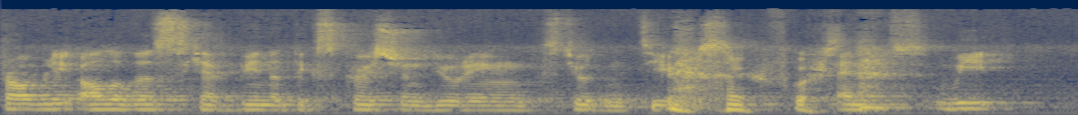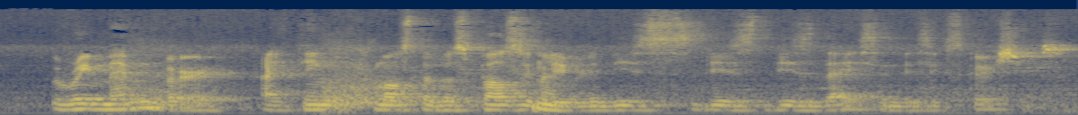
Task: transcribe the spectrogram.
probably all of us have been at excursion during student years. of course. And we remember, I think, most of us positively these, these, these days and these excursions.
